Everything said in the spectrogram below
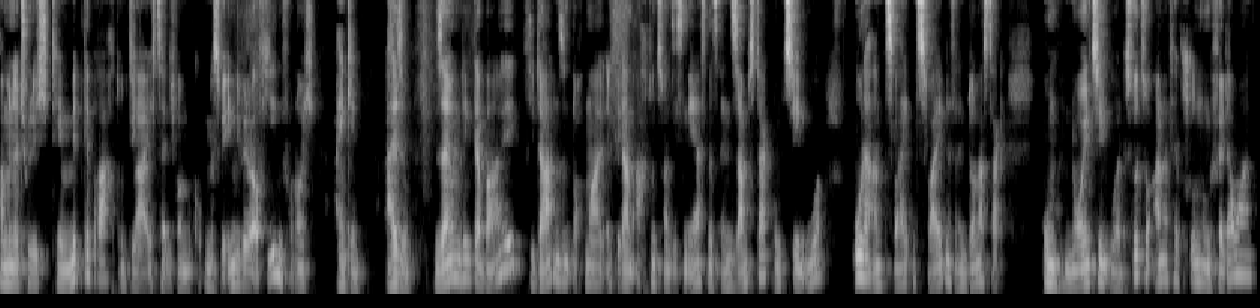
haben wir natürlich Themen mitgebracht und gleichzeitig wollen wir gucken, dass wir individuell auf jeden von euch eingehen. Also, sei unbedingt dabei. Die Daten sind nochmal entweder am 28.01., das ist ein Samstag um 10 Uhr, oder am 2.02., das ist ein Donnerstag um 19 Uhr. Das wird so anderthalb Stunden ungefähr dauern.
